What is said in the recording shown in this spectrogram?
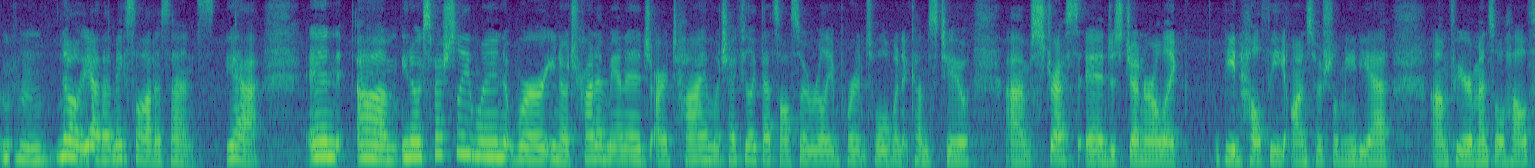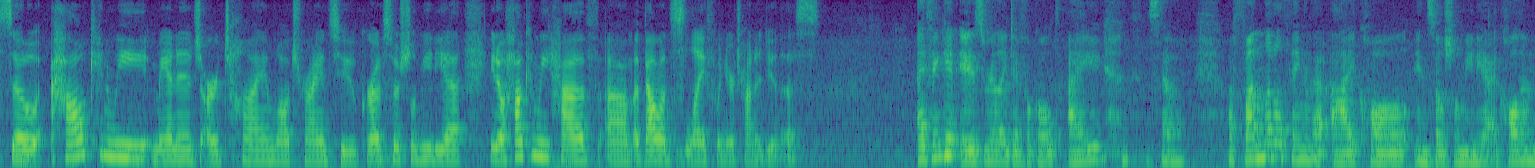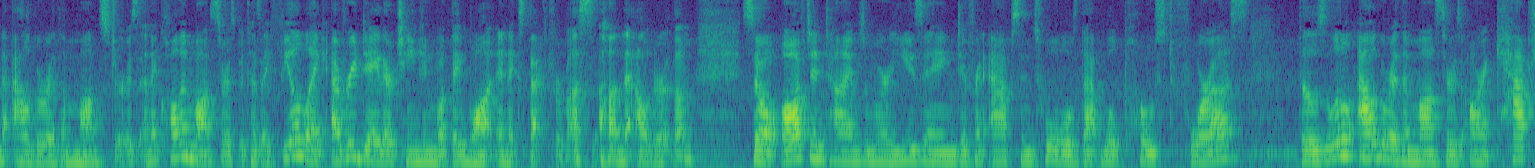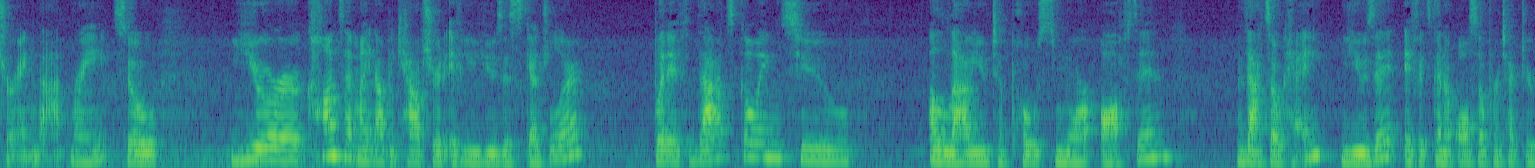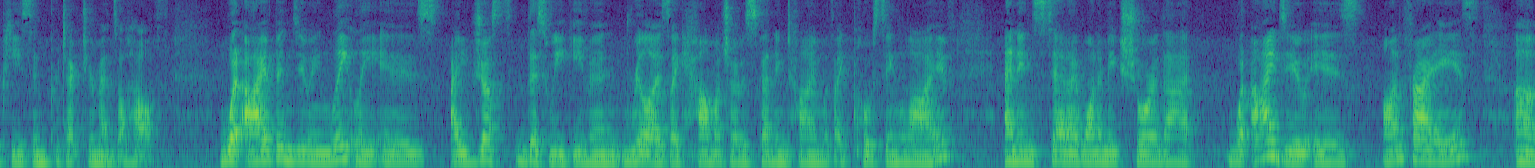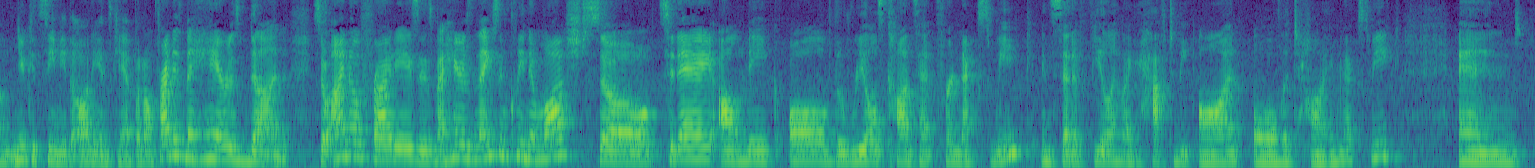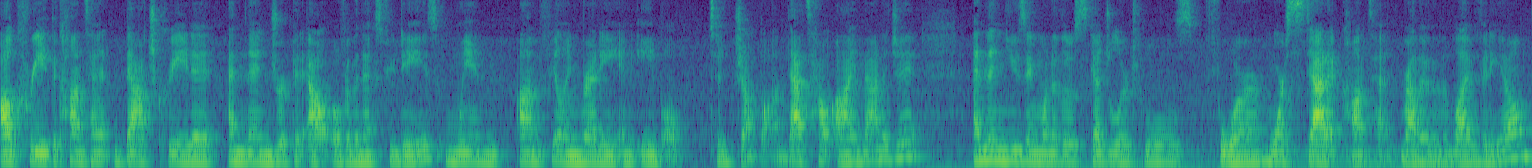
Mm-hmm. No, yeah, that makes a lot of sense. Yeah, and um, you know, especially when we're you know trying to manage our time, which I feel like that's also a really important tool when it comes to um, stress and just general like being healthy on social media um, for your mental health. So, how can we manage our time while trying to grow social media? You know, how can we have um, a balanced life when you're trying to do this? I think it is really difficult. I so a fun little thing that I call in social media, I call them the algorithm monsters. And I call them monsters because I feel like every day they're changing what they want and expect from us on the algorithm. So oftentimes when we're using different apps and tools that will post for us, those little algorithm monsters aren't capturing that, right? So your content might not be captured if you use a scheduler but if that's going to allow you to post more often, that's okay. Use it if it's going to also protect your peace and protect your mental health. What I've been doing lately is I just this week even realized like how much I was spending time with like posting live and instead I want to make sure that what I do is on Fridays um, you could see me, the audience can't, but on Fridays my hair is done. So I know Fridays is my hair is nice and clean and washed. So today I'll make all the Reels content for next week instead of feeling like I have to be on all the time next week. And I'll create the content, batch create it, and then drip it out over the next few days when I'm feeling ready and able to jump on. That's how I manage it. And then using one of those scheduler tools for more static content rather than the live video.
